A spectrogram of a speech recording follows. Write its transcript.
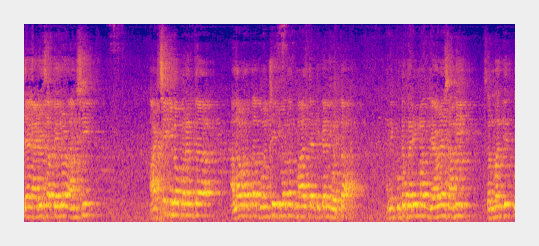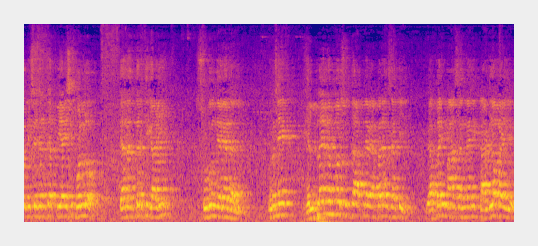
त्या गाडीचा पेलोड ऐंशी आठशे किलो पर्यंत अलाउड होता. दोनशे किलोचाच माल त्या ठिकाणी होता. आणि कुठंतरी मग ज्यावेळेस आम्ही संबंधित पोलीस स्टेशनच्या पीआयशी बोललो. त्यानंतर ती गाडी सोडून देण्यात आली. म्हणून एक हेल्पलाईन नंबर सुद्धा आपल्या व्यापाऱ्यांसाठी व्यापारी महासंघाने काढला पाहिजे.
